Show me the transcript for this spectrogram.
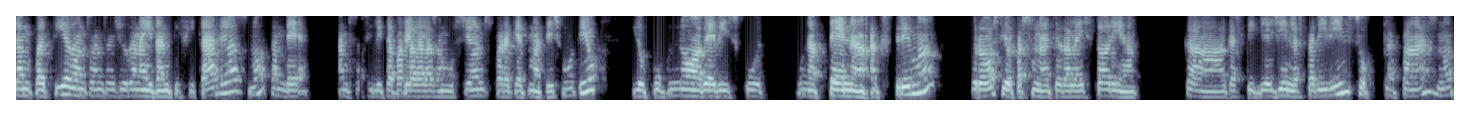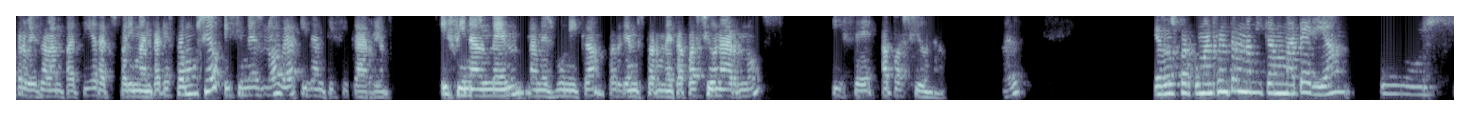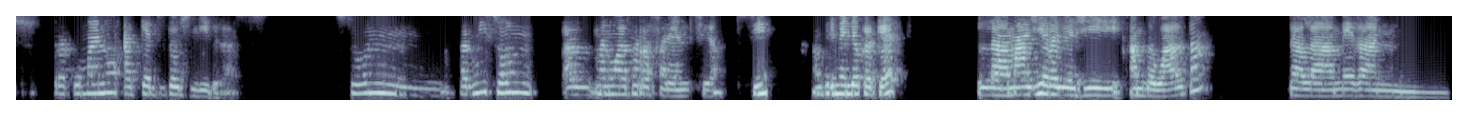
l'empatia doncs, ens ajuden a identificar-les. No? També ens facilita parlar de les emocions per aquest mateix motiu. Jo puc no haver viscut una pena extrema, però si el personatge de la història que, que estic llegint l'està vivint, sóc capaç, no, a través de l'empatia, d'experimentar aquesta emoció i, si més no, d'identificar-la. I, finalment, la més bonica, perquè ens permet apassionar-nos i fer apassionar. Val? Llavors, per començar a entrar una mica en matèria, us recomano aquests dos llibres. Són, per mi són el manual de referència. Sí? En primer lloc aquest, La màgia de llegir en veu alta, de la Megan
